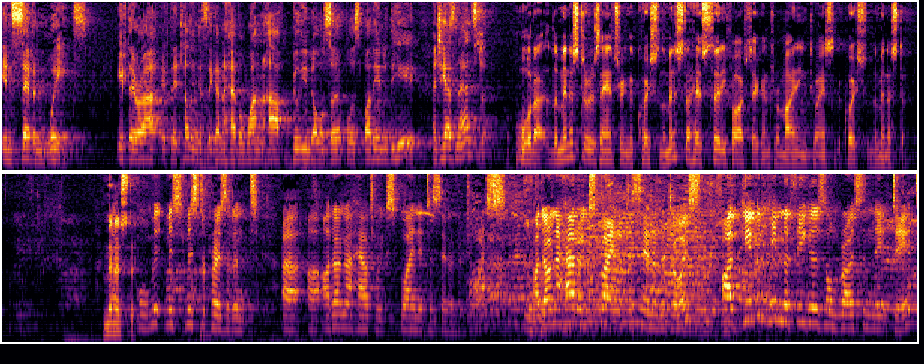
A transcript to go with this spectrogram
in seven weeks if, there are, if they're telling us they're going to have a $1.5 billion surplus by the end of the year? And she hasn't answered it. Order. The minister is answering the question. The minister has 35 seconds remaining to answer the question. The minister. Minister. Well, Mr President, uh, I I don't know how to explain it to Senator Joyce. I don't know how to explain it to Senator Joyce. I've given him the figures on gross and net debt.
